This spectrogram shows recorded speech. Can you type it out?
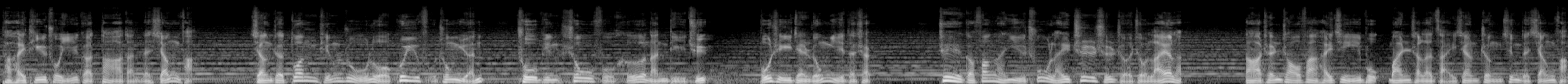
他还提出一个大胆的想法，想着端平入洛，归附中原，出兵收复河南地区，不是一件容易的事儿。这个方案一出来，支持者就来了。大臣赵范还进一步完善了宰相郑清的想法。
